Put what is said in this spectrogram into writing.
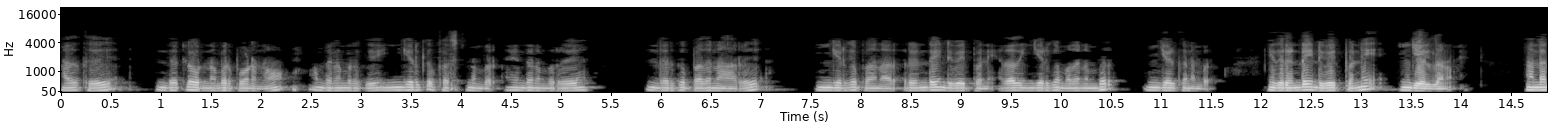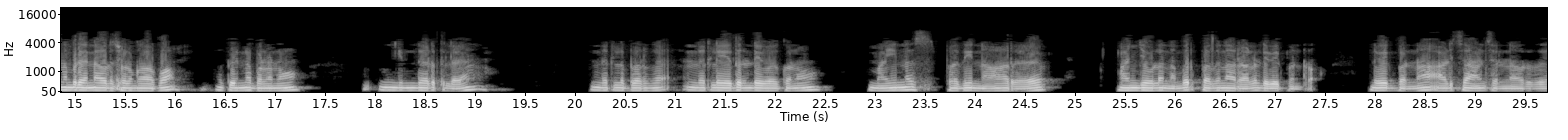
அதுக்கு இந்த இடத்துல ஒரு நம்பர் போடணும். அந்த நம்பருக்கு இங்கே இருக்க ஃபஸ்ட் நம்பர் எந்த நம்பரு இந்த இருக்க பதினாறு இங்கே இருக்க பதினாறு. ரெண்டையும் டிவைட் பண்ணி அதாவது இங்கே இருக்க முதல் நம்பர் இங்கே இருக்க நம்பர் இது ரெண்டையும் டிவைட் பண்ணி இங்கே எழுதணும். அந்த நம்பர் என்ன வரும் சொல்லுங்க பார்ப்போம் இப்போ என்ன பண்ணணும்? இந்த இடத்துல இந்த இடத்துல பாருங்கள் இந்த இடத்துல எது ரெண்டே வைக்கணும் மைனஸ் பதினாறு. அஞ்சு உள்ள நம்பர் பதினாறால் டிவைட் பண்ணுறோம் டிவைட் பண்ணால் அடித்த ஆன்சர் என்ன வருது?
